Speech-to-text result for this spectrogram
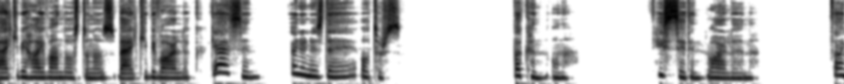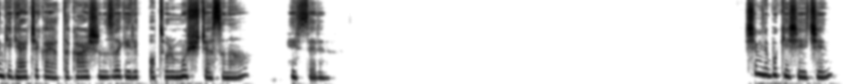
Belki bir hayvan dostunuz, belki bir varlık. Gelsin, önünüzde otursun. Bakın ona. Hissedin varlığını. Sanki gerçek hayatta karşınıza gelip oturmuşçasına hissedin. Şimdi bu kişi için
